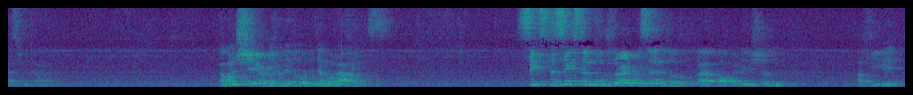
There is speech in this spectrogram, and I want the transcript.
as we can. I want to share a little bit about the demographics. 66 and two-thirds percent of our population are females.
